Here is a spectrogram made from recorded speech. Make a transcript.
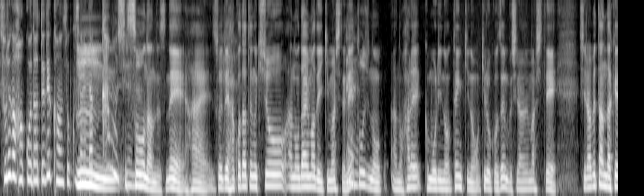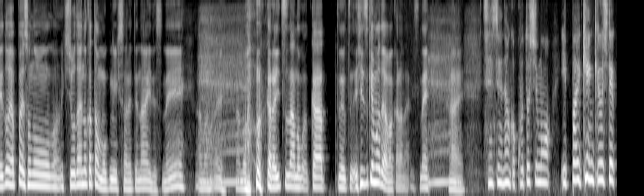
それが函館で観測されたかもしれない。うそうなんですね。はい。それで函館の気象あの台まで行きましてね、ええ、当時のあの晴れ曇りの天気の記録を全部調べまして、調べたんだけれど、やっぱりその気象台の方も目撃されてないですね。あの、あの だからいつなのか日付まではわからないですね。はい。先生なんか今年もいっぱい研究して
